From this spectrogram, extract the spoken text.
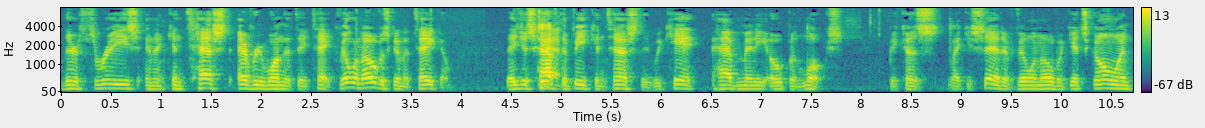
their threes and contest every one that they take. Villanova's going to take them. They just have Yeah. to be contested. We can't have many open looks because, like you said, if Villanova gets going,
